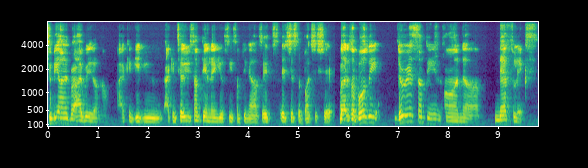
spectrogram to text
to be honest, bro, I really don't know. I can give you, I can tell you something, and then you'll see something else. It's it's just a bunch of shit. But supposedly there is something on uh, Netflix.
